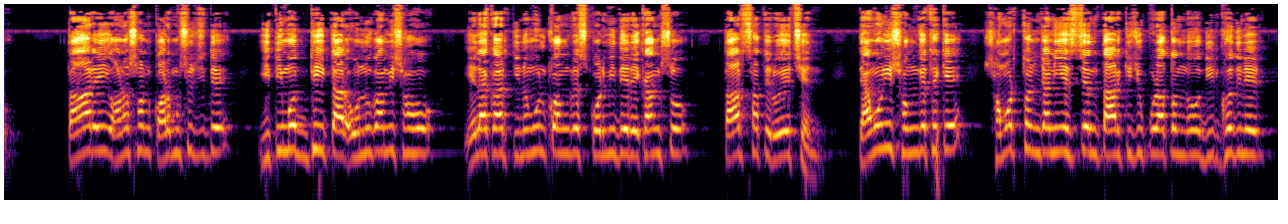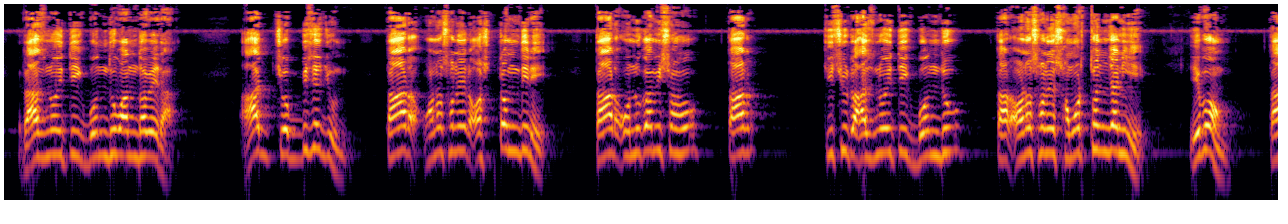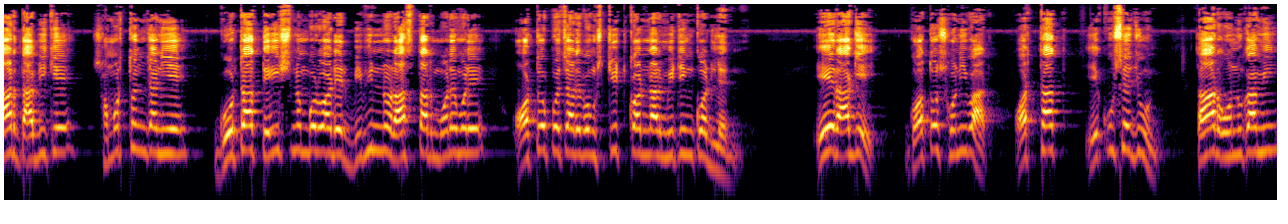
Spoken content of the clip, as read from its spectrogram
তার এই অনশন কর্মসূচিতে ইতিমধ্যেই তার অনুগামী সহ এলাকার তৃণমূল কংগ্রেস কর্মীদের একাংশ তার সাথে রয়েছেন। তেমনই সঙ্গে থেকে সমর্থন জানিয়ে এসেছেন তার কিছু পুরাতন ও দীর্ঘদিনের রাজনৈতিক বন্ধু বান্ধবেরা আজ চব্বিশে জুন, তার অনশনের অষ্টম দিনে তার অনুগামী সহ তার কিছু রাজনৈতিক বন্ধু তার অনশনে সমর্থন জানিয়ে এবং তার দাবিকে সমর্থন জানিয়ে গোটা তেইশ নম্বর ওয়ার্ডের বিভিন্ন রাস্তার মোড়ে মোড়ে অটো প্রচার এবং স্ট্রিট কর্নার মিটিং করলেন। এর আগে গত শনিবার, অর্থাৎ একুশে জুন, তার অনুগামী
